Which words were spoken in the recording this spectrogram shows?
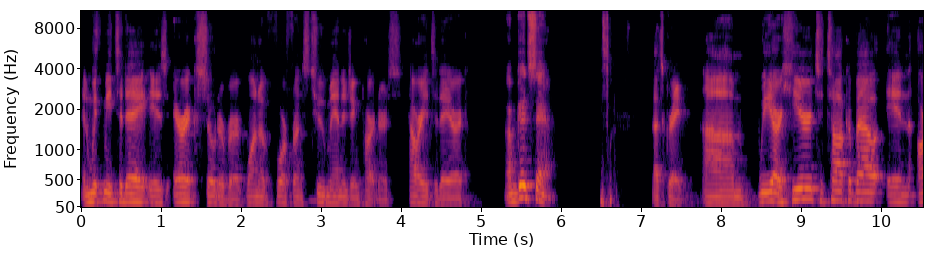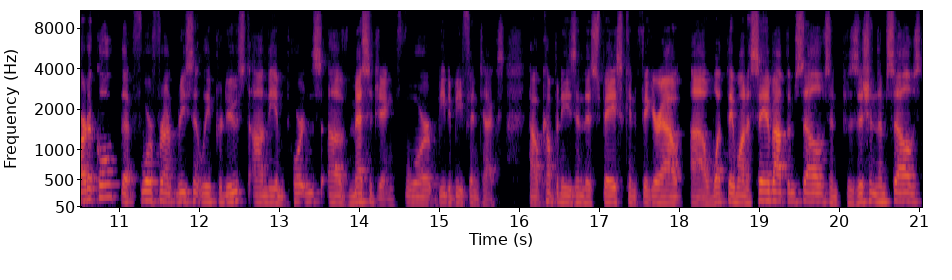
and with me today is Eric Soderberg, one of Forefront's two managing partners. How are you today, Eric? I'm good, Sam. That's great. Um, we are here to talk about an article that Forefront recently produced on the importance of messaging for B2B fintechs, how companies in this space can figure out uh, what they want to say about themselves and position themselves,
